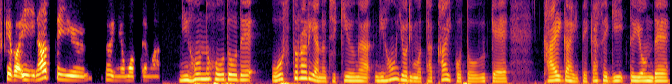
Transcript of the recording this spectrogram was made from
つけばいいなっていうふうに思ってます。日本の報道でオーストラリアの時給が日本よりも高いことを受け、海外出稼ぎと呼んで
